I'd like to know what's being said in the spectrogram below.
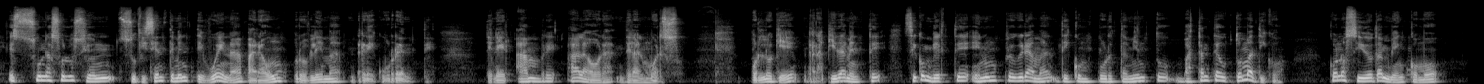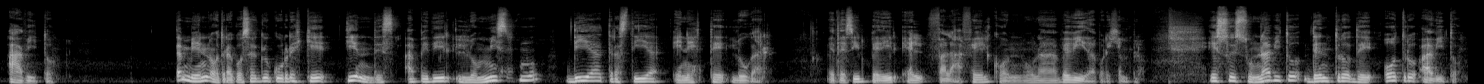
Es una solución suficientemente buena para un problema recurrente, tener hambre a la hora del almuerzo, por lo que rápidamente se convierte en un programa de comportamiento bastante automático, conocido también como hábito. También otra cosa que ocurre es que tiendes a pedir lo mismo día tras día en este lugar. Es decir, pedir el falafel con una bebida, por ejemplo. Eso es un hábito dentro de otro hábito.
